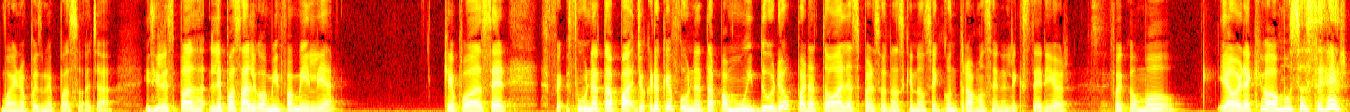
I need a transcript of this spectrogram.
bueno, pues me pasó allá. Y si les pasa, le pasa algo a mi familia, ¿qué puedo hacer? Fue una etapa, yo creo que fue una etapa muy duro para todas las personas que nos encontramos en el exterior. Fue como, ¿y ahora qué vamos a hacer?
